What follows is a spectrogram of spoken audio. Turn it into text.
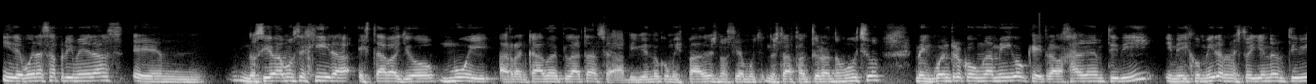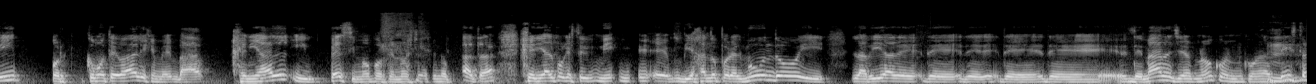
y de buenas a primeras em, nos íbamos de gira, estaba yo muy arrancado de plata, o sea, viviendo con mis padres, no, hacía mucho- no estaba facturando mucho. Me encuentro con un amigo que trabajaba en MTV y me dijo, mira, me estoy yendo a MTV, ¿por, ¿cómo te va? Le dije, me va genial y pésimo porque no estoy haciendo plata, genial porque estoy eh, viajando por el mundo y la vida de, de, de, de, manager, ¿no? Con, con el artista.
